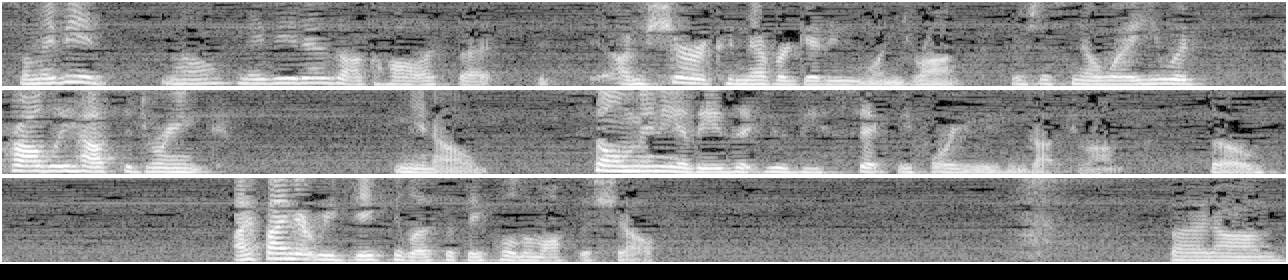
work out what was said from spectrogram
So maybe it, well, maybe it is alcoholic, but it, I'm sure it could never get anyone drunk. There's just no way. You would probably have to drink, you know, so many of these that you'd be sick before you even got drunk. So I find it ridiculous that they pulled them off the shelf. But um,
